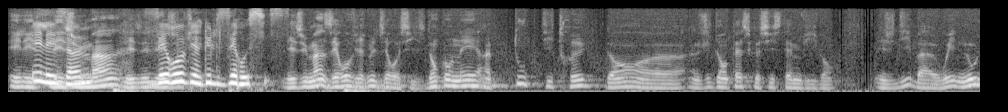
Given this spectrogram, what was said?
Et les, les, humains, 0,06. Les humains, 0,06. Donc on est un tout petit truc dans euh, un gigantesque système vivant. Et je dis, bah oui, nous,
